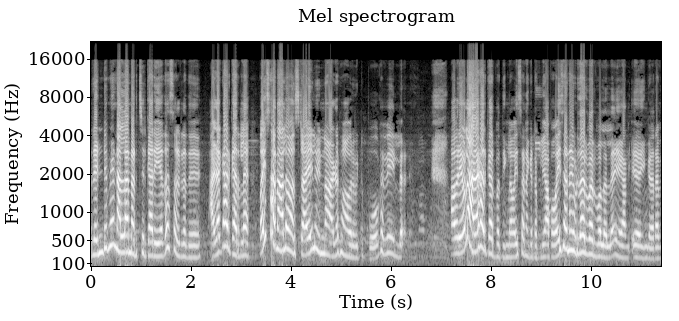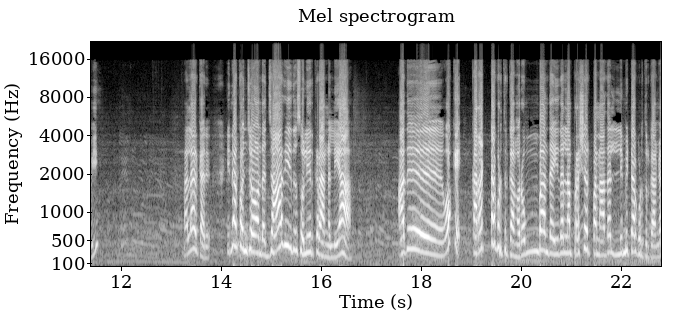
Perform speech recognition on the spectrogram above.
ரெண்டுமே நல்லா நடிச்சிருக்காரு. எதை சொல்றது? அழகா இருக்காருல்ல. வயசானாலும் ஸ்டைலும் இன்னும் அழகும். அவரை விட்டு போகவே இல்லை. அவர் எவ்வளவு அழகா இருக்காரு பாத்தீங்களா வயசான கெட்டப்லயா அப்ப வயசான இப்படிதான் இருப்பார் போல எங்க- ரவி? நல்லா இருக்காரு. இன்னும் கொஞ்சம் அந்த ஜாதி இது சொல்லியிருக்கிறாங்க இல்லையா? அது ஓகே. கரெக்டா கொடுத்துருக்காங்க. ரொம்ப அந்த இதெல்லாம் ப்ரெஷர் பண்ணாத லிமிட்டா கொடுத்துருக்காங்க.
